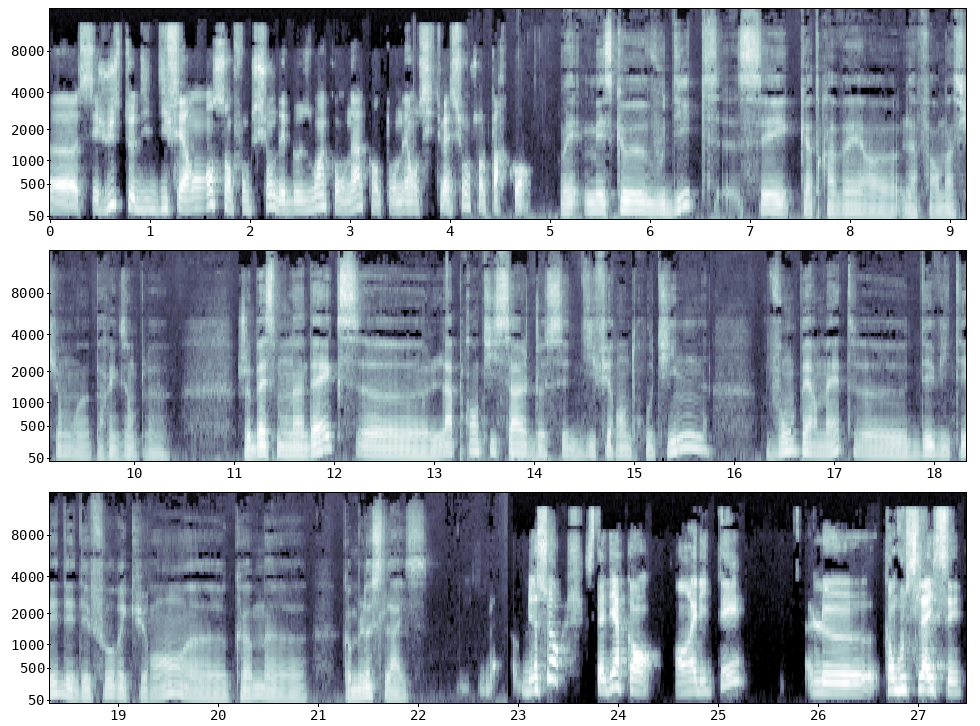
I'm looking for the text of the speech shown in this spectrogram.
euh, c'est juste des différences en fonction des besoins qu'on a quand on est en situation sur le parcours. Oui, mais ce que vous dites, c'est qu'à travers euh, la formation, euh, par exemple, je baisse mon index, l'apprentissage de ces différentes routines vont permettre d'éviter des défauts récurrents comme, comme le slice. Bien sûr, c'est-à-dire qu'en en réalité, le, quand vous slicez,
